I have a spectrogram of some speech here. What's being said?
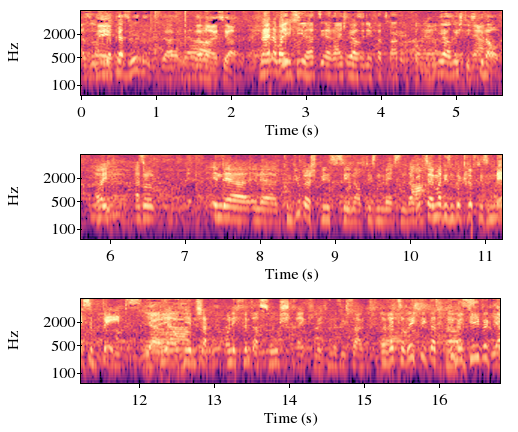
also Nee, persönlich, ja, wer weiß, ja. Nein, aber ihr ich, Ziel hat sie erreicht, weil sie den Vertrag bekommen hat. Ja, richtig, genau. aber ich also in der, in der Computerspielszene auf diesen Messen, da gibt es ja immer diesen Begriff, diese Messe-Babes, Ja. die auf jedem Stand. Und ich finde das so schrecklich, muss ich sagen. Da wird so richtig das primitive Ja,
